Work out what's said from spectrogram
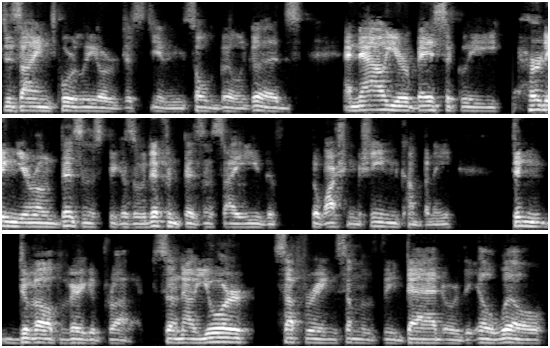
designed poorly or just, you know, sold a bill of goods. And now you're basically hurting your own business because of a different business, i.e. the, the washing machine company didn't develop a very good product. So now you're suffering some of the bad or the ill will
